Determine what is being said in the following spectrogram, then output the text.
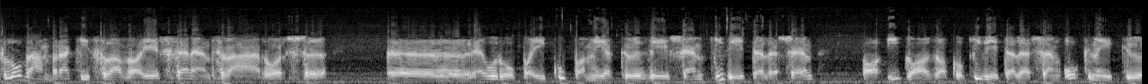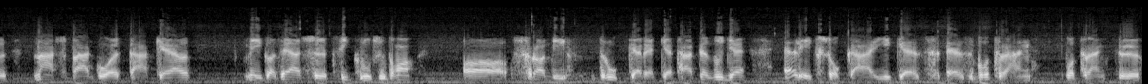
Szlován Bratislava és Ferencváros ö, ö, európai kupamérkőzésen kivételesen ha igaz, akkor kivételesen ok nélkül náspágolták el még az első ciklusban a Fradi drukkereket. Hát ez ugye elég sokáig ez, ez botrány, botránykő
